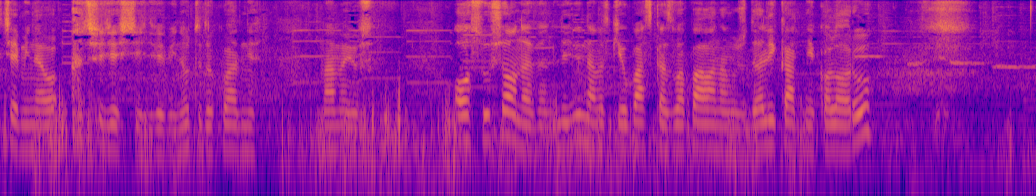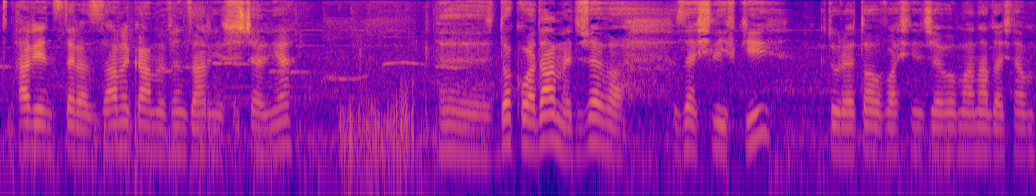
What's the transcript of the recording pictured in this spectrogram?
Słuchajcie, minęło 32 minuty dokładnie. Mamy już osuszone wędliny, nawet kiełbaska złapała nam już delikatnie koloru. A więc teraz zamykamy wędzarnię szczelnie. Yy, dokładamy drzewa ze śliwki, które to właśnie drzewo ma nadać nam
